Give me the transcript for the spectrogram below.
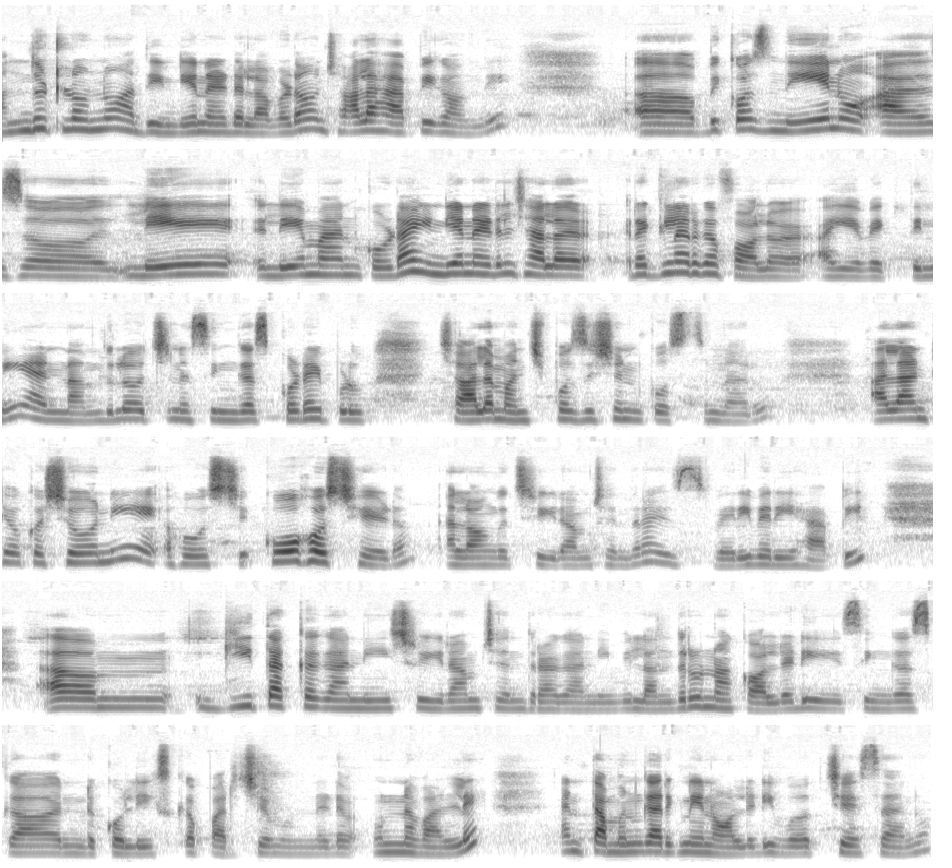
అందుట్లోనూ అది ఇండియన్ ఐడల్ అవ్వడం చాలా హ్యాపీగా ఉంది. బికాజ్ నేను యాజ్ లే లే మ్యాన్ కూడా ఇండియన్ ఐడల్ చాలా రెగ్యులర్గా ఫాలో అయ్యే వ్యక్తిని అండ్ అందులో వచ్చిన సింగర్స్ కూడా ఇప్పుడు చాలా మంచి పొజిషన్కి వస్తున్నారు. అలాంటి ఒక షోని హోస్ట్ కో హోస్ట్ చేయడం along with Sriram Chandra is very very happy గీతక్క కానీ శ్రీరామ్ చంద్ర కానీ వీళ్ళందరూ నాకు ఆల్రెడీ సింగర్స్గా అండ్ కొలీగ్స్గా పరిచయం ఉండడం ఉన్న వాళ్ళే అండ్ తమన్ గారికి నేను ఆల్రెడీ వర్క్ చేశాను.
